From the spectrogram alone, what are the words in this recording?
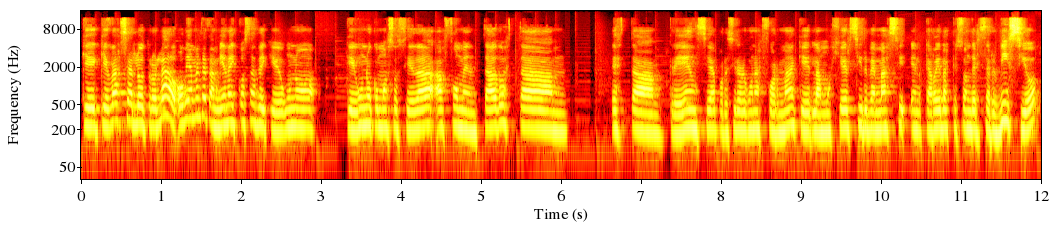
que, que, va hacia el otro lado. Obviamente también hay cosas de que uno, que uno como sociedad ha fomentado esta, esta creencia, por decirlo de alguna forma, que la mujer sirve más en carreras que son del servicio,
